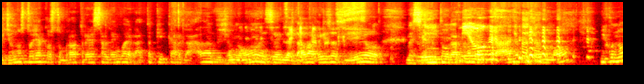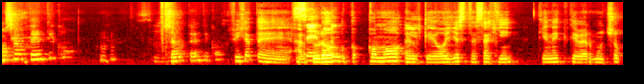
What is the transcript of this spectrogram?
Pues yo no estoy acostumbrado a traer esa lengua de gato aquí cargada, pues yo no, les daba risa así, o me siento gato en la calle, pues yo no. Dijo, no, sea auténtico. Sea auténtico. Fíjate, Arturo, cómo el que hoy estés aquí tiene que ver mucho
